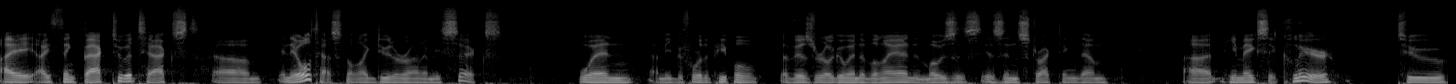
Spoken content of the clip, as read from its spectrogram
I I think back to a text um, in the Old Testament, like Deuteronomy six, when I mean before the people of Israel go into the land, and Moses is instructing them, uh, he makes it clear to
